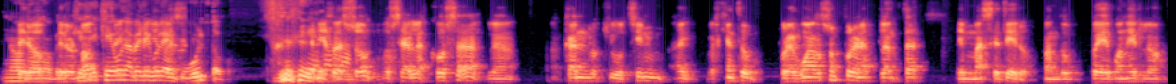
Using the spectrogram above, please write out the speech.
No, pero, no, pero, es, que, es, una película de culto. Tienes razón, o sea, las cosas, la, acá en los kibutzim, la gente por alguna razón pone las plantas en maceteros, cuando puede ponerlos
